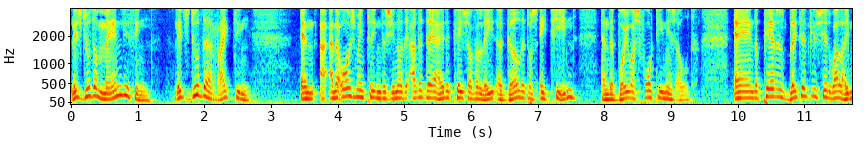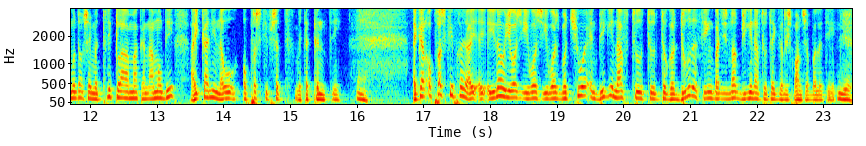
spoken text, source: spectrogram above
Let's do the manly thing. Let's do the right thing. And and I always maintain this. You know, the other day I had a case of a lady, a girl that was 18, and the boy was 14 years old. And the parents blatantly said, "Well, hy moet nog sy matriek klaarmaak en almal die. Hy kan nie nou opgeskep sit met 'n kind nie." Hy opgeskep ge- hy- hy- you know he was he was he was mature and big enough to to to go do the thing but he's not big enough to take the responsibility. Yes.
